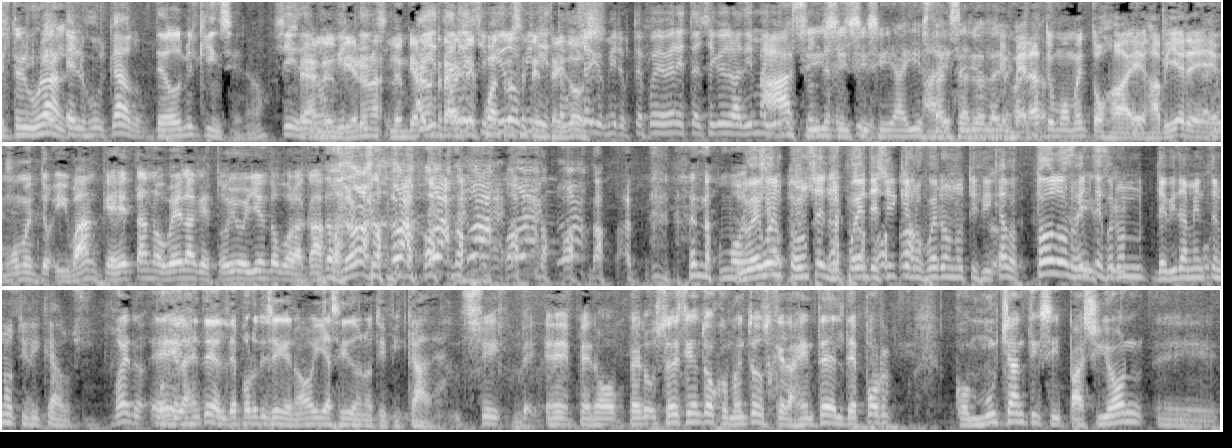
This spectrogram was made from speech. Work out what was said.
El tribunal. el, el juzgado. De 2015, ¿no? Sí, O sea, de lo 2015. enviaron- lo enviaron a través de está recibido, mire, está un 472. sello, mire, usted puede ver, está el sello de la Dima Ah, sí, sí, sí, sí, ahí está Ahí el sello de la Dimayor. Espérate un momento, Ja- eh, Javier, eh, un momento. Iván, ¿qué es esta novela que estoy oyendo por acá? No, Moncho. Luego entonces no pueden decir que no fueron notificados. Todos los Sí, entes sí. fueron debidamente notificados. Bueno, Porque eh, la gente del Depor dice que no había sido notificada. Sí, pe- eh, pero, pero ustedes tienen documentos que la gente del Depor con mucha anticipación eh,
